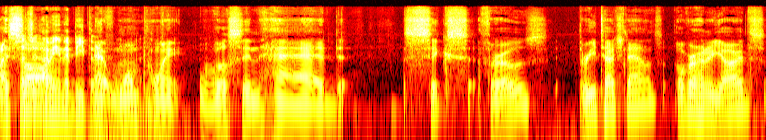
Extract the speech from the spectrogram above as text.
I Such saw. a, I mean, they beat the at one point, Wilson had six throws, three touchdowns, over 100 yards.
